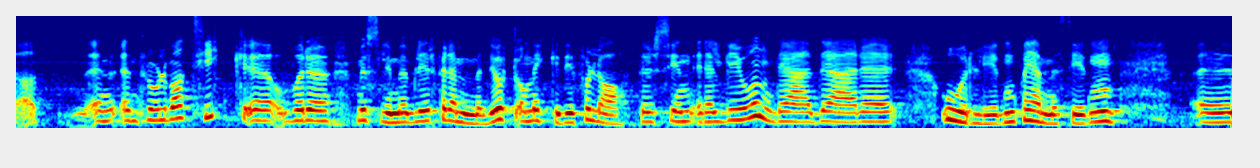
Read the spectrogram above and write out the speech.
at en, en problematikk eh, hvor eh, muslimer blir fremmedgjort om ikke de forlater sin religion. Det er, det er eh, ordlyden på hjemmesiden. Eh,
